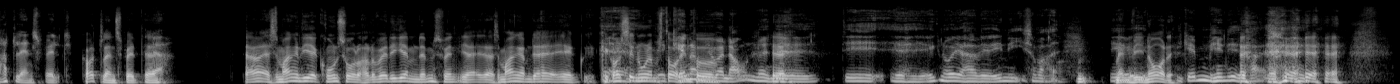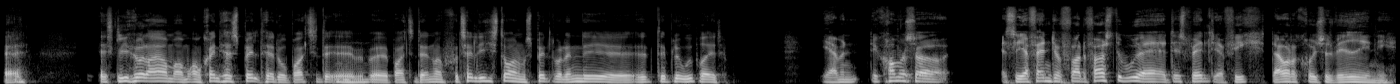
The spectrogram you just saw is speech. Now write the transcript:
Gotlandsbælt. Gotlandsbælt, ja. ja. Der er altså mange af de her kronsorter. Har du været igennem dem, Svend? Ja, altså mange af dem, der, jeg kan ja, godt se, at nogle af dem står inde på... Jeg kender dem navn, men ja. øh, det er ikke noget, jeg har været inde i så meget. Men vi når det. Igennem hende har ja. ja. Jeg skal lige høre dig om, om omkring det her spælt her, du har bragt til, mm. øh, bragt til Danmark. Fortæl lige historien om spælt, hvordan det, øh, det blev udbredt. Jamen, det kommer så... Altså, jeg fandt jo for det første ud af, at det spælt, jeg fik, der var der krydset ved ind i.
